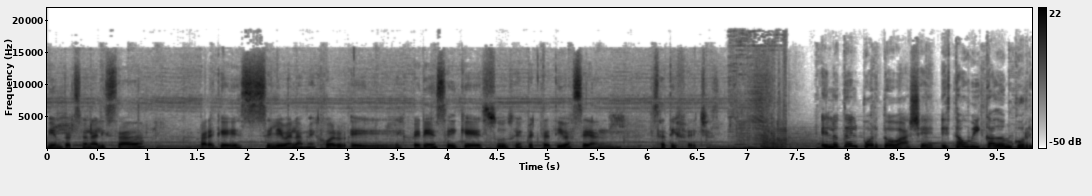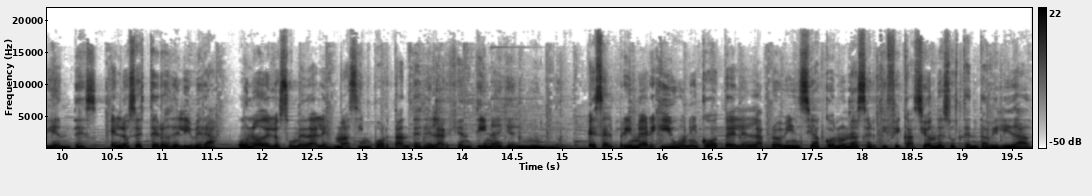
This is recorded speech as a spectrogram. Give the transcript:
bien personalizada para que se lleven la mejor eh, experiencia y que sus expectativas sean satisfechas. El Hotel Puerto Valle está ubicado en Corrientes, en los esteros de Liberá, uno de los humedales más importantes de la Argentina y el mundo. Es el primer y único hotel en la provincia con una certificación de sustentabilidad.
